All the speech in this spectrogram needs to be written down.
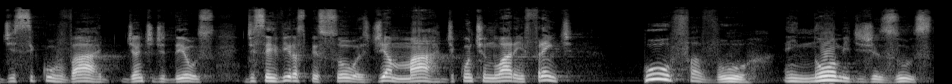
de se curvar diante de Deus, de servir as pessoas, de amar, de continuar em frente, por favor, em nome de Jesus,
